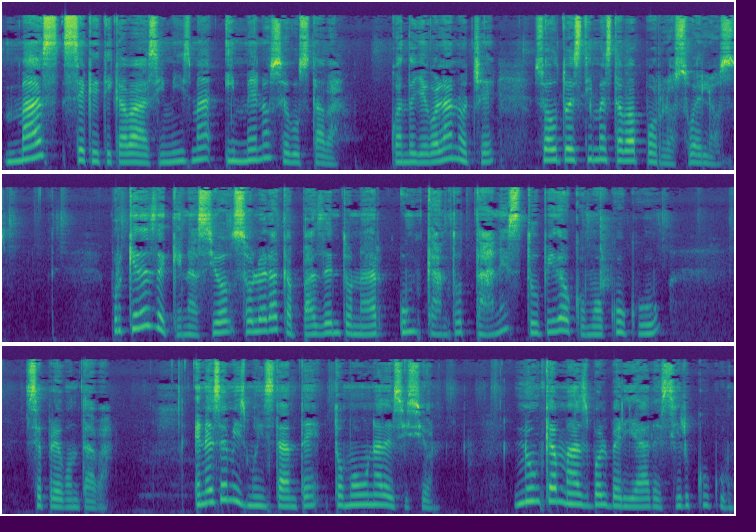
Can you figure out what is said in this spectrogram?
más se criticaba a sí misma y menos se gustaba. Cuando llegó la noche, su autoestima estaba por los suelos. ¿Por qué desde que nació solo era capaz de entonar un canto tan estúpido como cucú? se preguntaba. En ese mismo instante tomó una decisión. Nunca más volvería a decir cucú.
